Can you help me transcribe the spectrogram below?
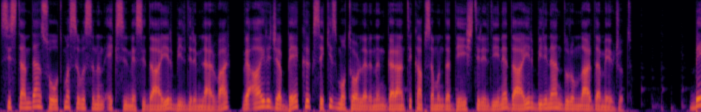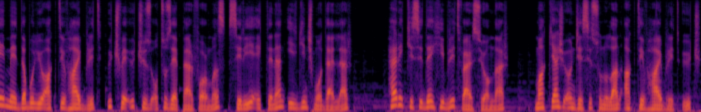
sistemden soğutma sıvısının eksilmesi dair bildirimler var ve ayrıca B48 motorlarının garanti kapsamında değiştirildiğine dair bilinen durumlar da mevcut. BMW Active Hybrid 3 ve 330e Performance seriye eklenen ilginç modeller, her ikisi de hibrit versiyonlar, makyaj öncesi sunulan Active Hybrid 3,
